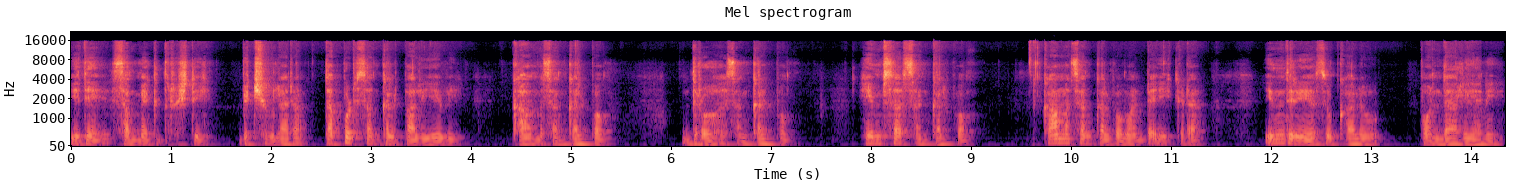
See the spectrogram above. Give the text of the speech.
ఇదే సమ్యక్ దృష్టి భిక్షువులరా తప్పుడు సంకల్పాలు ఏవి? కామ సంకల్పం ద్రోహ సంకల్పం హింస సంకల్పం కామ సంకల్పం అంటే ఇక్కడ ఇంద్రియ సుఖాలు పొందాలి అని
